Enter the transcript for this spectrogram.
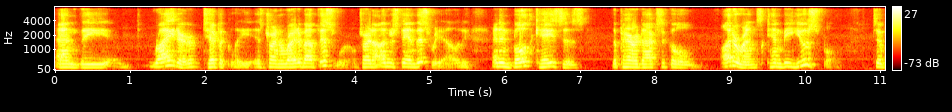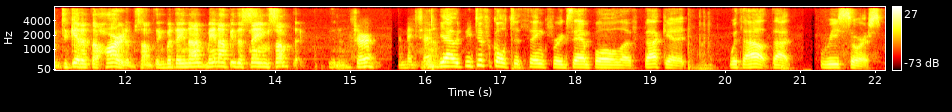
and the writer typically is trying to write about this world, trying to understand this reality. And in both cases, the paradoxical utterance can be useful to, to get at the heart of something, but they not may not be the same something. You know? Sure, that makes sense. Yeah, it would be difficult to think, for example, of Beckett without that resource.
